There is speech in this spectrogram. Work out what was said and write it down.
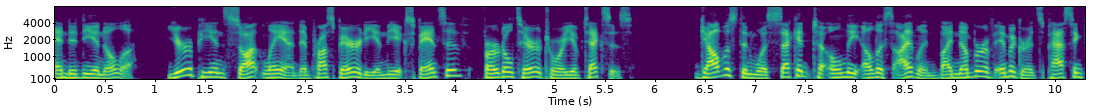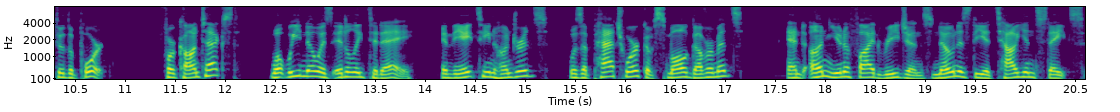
and Indianola. Europeans sought land and prosperity in the expansive, fertile territory of Texas. Galveston was second to only Ellis Island by number of immigrants passing through the port. For context, what we know as Italy today, in the 1800s, was a patchwork of small governments and ununified regions known as the Italian states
